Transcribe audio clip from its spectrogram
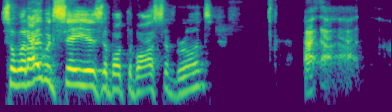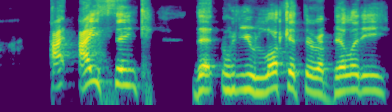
So what I would say is about the Boston Bruins, I, I, I think that when you look at their ability,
